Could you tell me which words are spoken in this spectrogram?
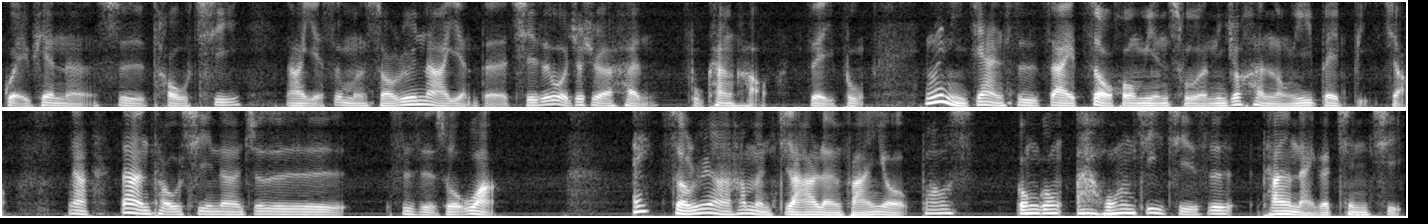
鬼片呢是《头七》，那也是我们 Sorina 演的。其实我就觉得很不看好这一部，因为你既然是在咒后面出了，你就很容易被比较。那当然，《头七》呢就是是指说哇，哎，Sorina 他们家人反正有包公公啊，我忘记其实是。他的哪个亲戚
